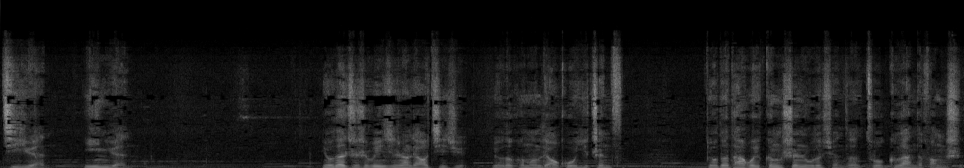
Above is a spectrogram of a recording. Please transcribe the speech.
机缘姻缘。有的只是微信上聊几句，有的可能聊过一阵子，有的他会更深入的选择做个案的方式。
